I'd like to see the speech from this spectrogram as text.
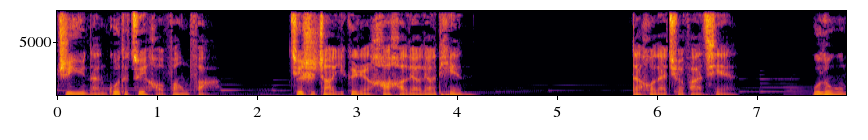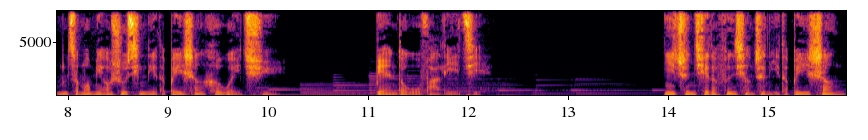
治愈难过的最好方法，就是找一个人好好聊聊天。但后来却发现，无论我们怎么描述心里的悲伤和委屈，别人都无法理解。你真切的分享着你的悲伤，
